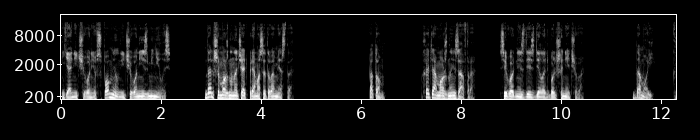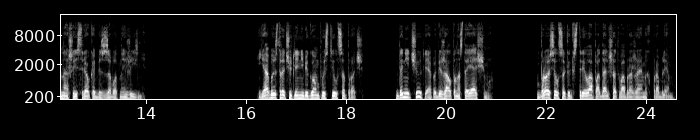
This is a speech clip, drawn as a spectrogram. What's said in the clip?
Я ничего не вспомнил, ничего не изменилось. Дальше можно начать прямо с этого места. Потом. Хотя можно и завтра. Сегодня здесь делать больше нечего. Домой, к нашей с Рёка беззаботной жизни. Я быстро, чуть ли не бегом, пустился прочь. Да не чуть ли, а побежал по-настоящему. Бросился, как стрела, подальше от воображаемых проблем.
